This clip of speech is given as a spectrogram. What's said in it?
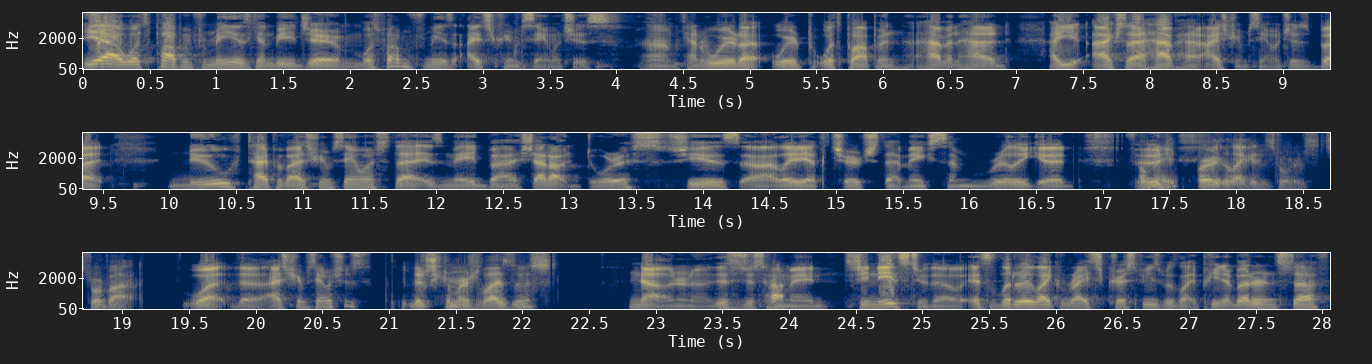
Yeah, what's popping for me is gonna be Jared. What's popping for me is ice cream sandwiches. Um, kind of a weird, uh, weird. What's popping? I haven't had. I actually I have had ice cream sandwiches, but new type of ice cream sandwich that is made by shout out Doris. She is uh, a lady at the church that makes some really good food. Homemade? Or is it like in stores, store bought? What the ice cream sandwiches? Did she commercialize this? No, no, no. This is just homemade. She needs to though. It's literally like Rice Krispies with like peanut butter and stuff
